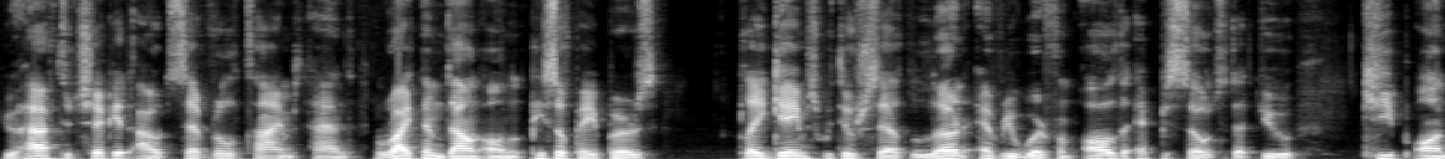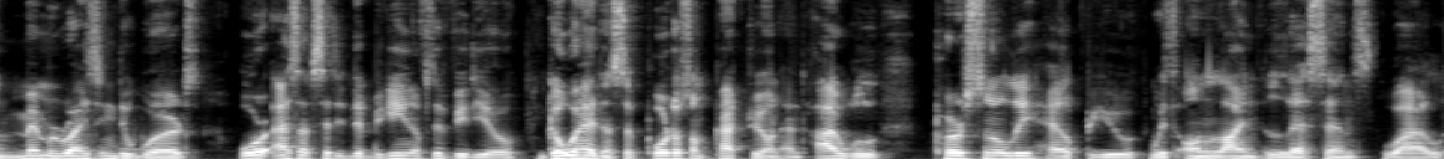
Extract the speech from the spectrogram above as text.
you have to check it out several times and write them down on piece of papers, play games with yourself, learn every word from all the episodes that you keep on memorizing the words or as I've said in the beginning of the video, go ahead and support us on Patreon and I will personally help you with online lessons while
